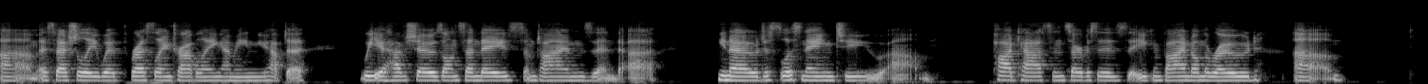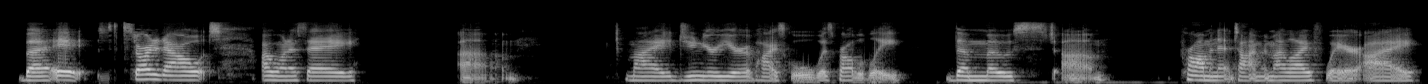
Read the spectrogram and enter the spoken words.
um, especially with wrestling traveling. I mean, you have to we have shows on Sundays sometimes, and uh, you know, just listening to um, podcasts and services that you can find on the road. Um, but it started out, I want to say, um, my junior year of high school was probably the most um, prominent time in my life where I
